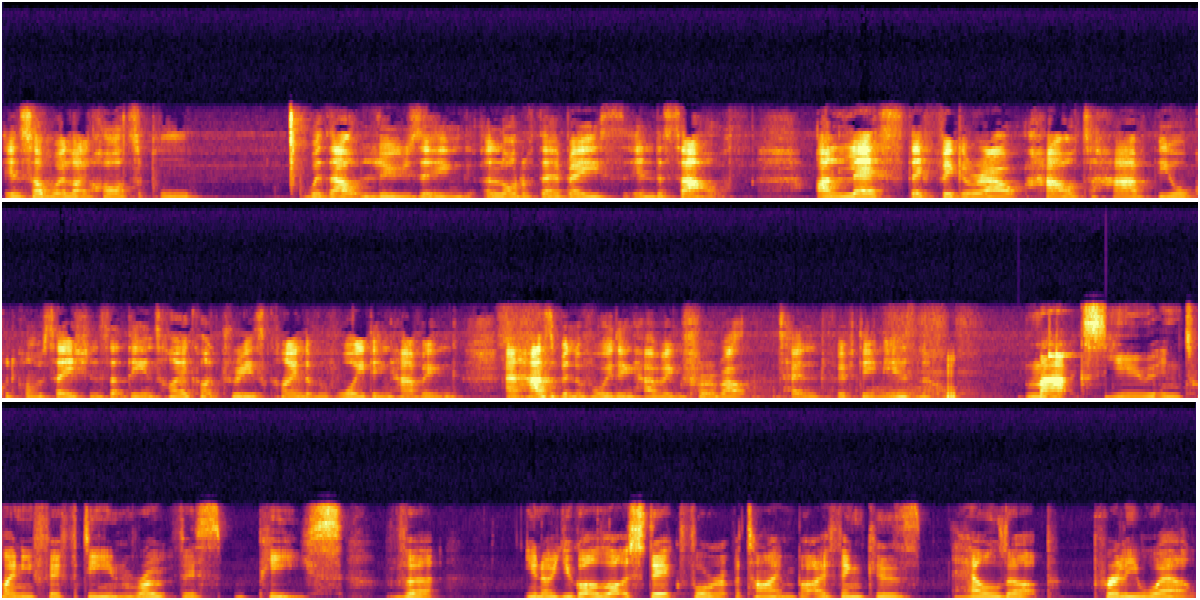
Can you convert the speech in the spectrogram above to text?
in somewhere like Hartlepool without losing a lot of their base in the south unless they figure out how to have the awkward conversations that the entire country is kind of avoiding having and has been avoiding having for about 10 15 years now Max, you in 2015 wrote this piece that, you know, you got a lot of stick for at the time, but I think has held up pretty well.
